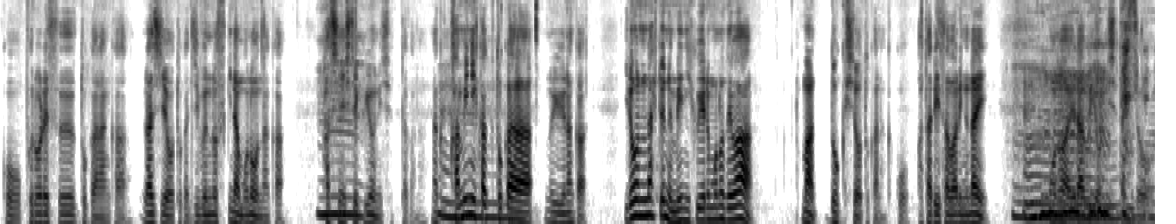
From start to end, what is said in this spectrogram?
こうプロレスとかなんかラジオとか自分の好きなものをなんか発信していくようにしてったかな。なんか紙に書くとかのいうなんかいろんな人の目に増えるものではまあ読書とかなんかこう当たり障りのないうん。ものは選ぶようにしてたけど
